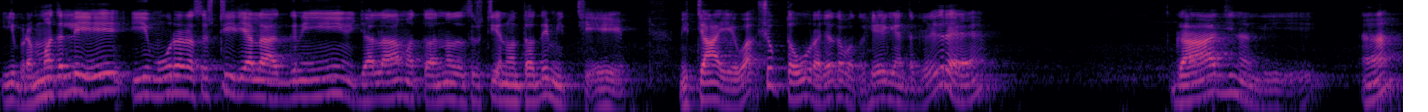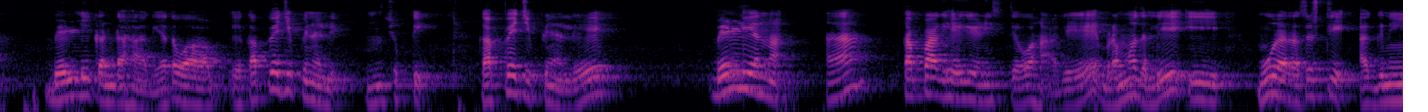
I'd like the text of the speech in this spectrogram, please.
ಈ ಬ್ರಹ್ಮದಲ್ಲಿ ಈ ಮೂರರ ಸೃಷ್ಟಿ ಇದೆಯಲ್ಲ? ಅಗ್ನಿ, ಜಲ ಮತ್ತು ಅನ್ನದ ಸೃಷ್ಟಿ ಅನ್ನುವಂಥದ್ದೇ ಮಿಥ್ಯೆ. ಮಿಥ್ಯಾ ಏವ ಶುಕ್ತವು ರಜತವತ್ತು ಹೇಗೆ ಅಂತ ಕೇಳಿದರೆ, ಗಾಜಿನಲ್ಲಿ ಬೆಳ್ಳಿ ಕಂಡ ಹಾಗೆ ಅಥವಾ ಕಪ್ಪೆ ಚಿಪ್ಪಿನಲ್ಲಿ ಶುಕ್ತಿ, ಕಪ್ಪೆ ಚಿಪ್ಪಿನಲ್ಲಿ ಬೆಳ್ಳಿಯನ್ನು ತಪ್ಪಾಗಿ ಹೇಗೆ ಎಣಿಸ್ತೇವೋ ಹಾಗೆಯೇ ಬ್ರಹ್ಮದಲ್ಲಿ ಈ ಮೂರರ ಸೃಷ್ಟಿ ಅಗ್ನಿ,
